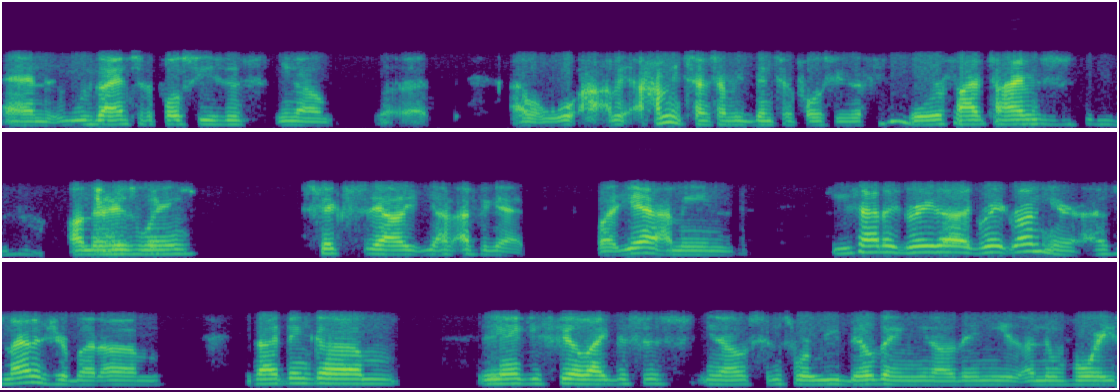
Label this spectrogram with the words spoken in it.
and we got into the postseason. You know, uh, I, mean, how many times have we been to the postseason? Four or five times under his wing. Six, yeah, yeah, I forget. But yeah, I mean, he's had a great, uh, great run here as manager. But um, I think um, the Yankees feel like this is, you know, since we're rebuilding, you know, they need a new voice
